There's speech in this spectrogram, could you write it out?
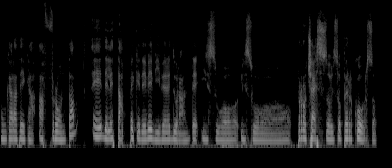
un karateka affronta e delle tappe che deve vivere durante il suo, il suo processo, il suo percorso.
